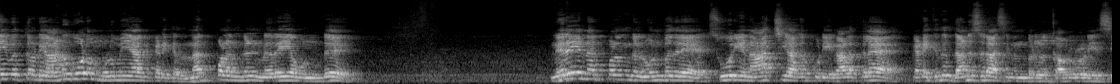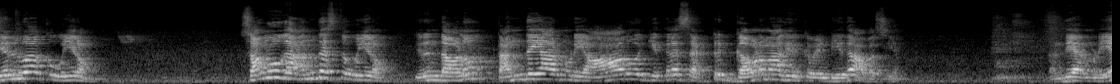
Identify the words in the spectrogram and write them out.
தெய்வத்தினுடைய அனுகூலம் முழுமையாக கிடைக்கிறது. நற்பலன்கள் நிறைய உண்டு. நிறைய நற்பலன்கள் ஒன்பதிலே சூரியன் ஆட்சி ஆகக்கூடிய காலத்துல கிடைக்குது. தனுசு ராசி நண்பர்களுக்கு அவர்களுடைய செல்வாக்கு உயரம் சமூக அந்தஸ்து உயரம். இருந்தாலும் தந்தையாரனுடைய ஆரோக்கியத்தில் சற்று கவனமாக இருக்க வேண்டியது அவசியம். தந்தையாரனுடைய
